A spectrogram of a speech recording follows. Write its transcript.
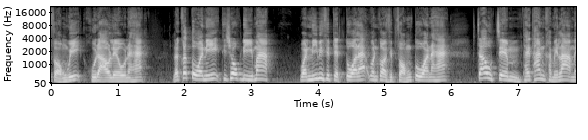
0.2 วิ คูดาวเร็วนะฮะ แล้วก็ตัวนี้ที่โชคดีมาก วันนี้มี 17 ตัวและวันก่อน 12 ตัวนะฮะ เจ้าเจมไททันคาเมล่าแม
